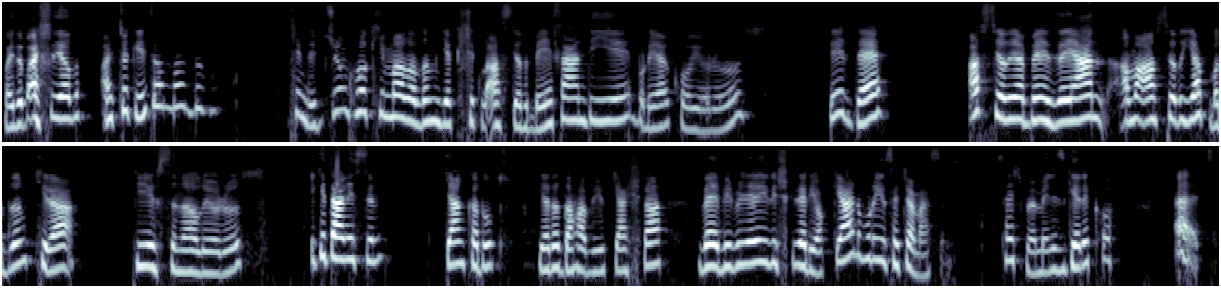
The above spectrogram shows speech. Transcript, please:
Hadi başlayalım. Ay çok heyecanlandım. Şimdi Jungho Kim'i alalım. Yakışıklı Asyalı beyefendiyi buraya koyuyoruz. Bir de Asyalı'ya benzeyen ama Asyalı yapmadığım Kira Pearson'ı alıyoruz. İki tane isim. Young Adult ya da daha büyük yaşta ve birbirleriyle ilişkileri yok. Yani burayı seçemezsiniz. Seçmemeniz gerek o. Evet.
